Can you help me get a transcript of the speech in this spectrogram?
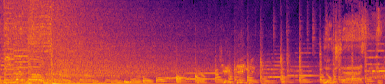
right now. Long shot.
